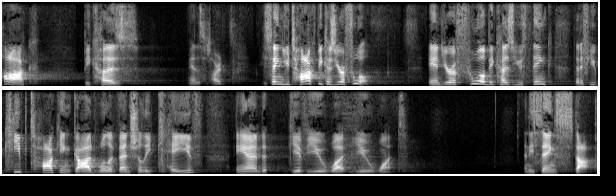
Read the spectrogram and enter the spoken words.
talk because, man, this is hard. He's saying you talk because you're a fool. And you're a fool because you think that if you keep talking, God will eventually cave and give you what you want. And he's saying, stop.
